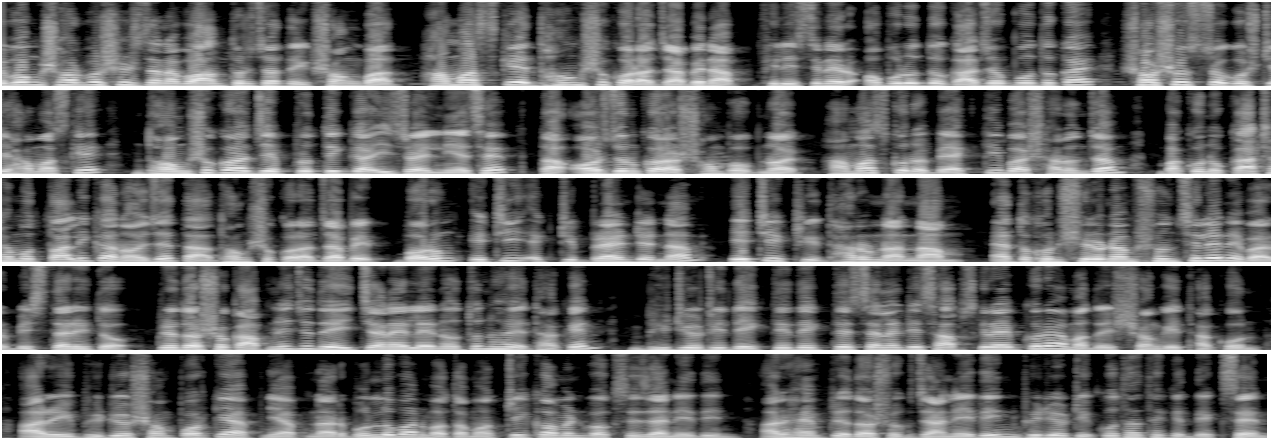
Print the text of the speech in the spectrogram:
এবং সর্বশেষ জানাব আন্তর্জাতিক সংবাদ। হামাসকে ধ্বংস করা যাবে না। ফিলিস্তিনের অবরুদ্ধ গাজা উপত্যকায় সশস্ত্র গোষ্ঠী হামাসকে ধ্বংস করার যে প্রতিজ্ঞা ইসরায়েল নিয়েছে, তা অর্জন করা সম্ভব নয়। হামাস কোনো ব্যক্তি বা সরঞ্জাম বা কোনো কাঠামোর তালিকা নয় যে তা ধ্বংস করা যাবে, বরং এটি একটি ব্র্যান্ডের নাম, এটি একটি ধারণার নাম। এতক্ষণ শিরোনাম শুনছিলেন এবার বিস্তারিত। প্রিয় দর্শক, আপনি যদি এই চ্যানেলে নতুন হয়ে থাকেন, ভিডিওটি দেখতে দেখতে চ্যানেলটি সাবস্ক্রাইব করে আমাদের সঙ্গে থাকুন। আর এই ভিডিও সম্পর্কে আপনি আপনার মূল্যবান মতামতটি কমেন্ট বক্সে জানিয়ে দিন। আর হ্যাঁ প্রিয় দর্শক জানিয়ে দিন ভিডিওটি কোথা থেকে দেখছেন?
